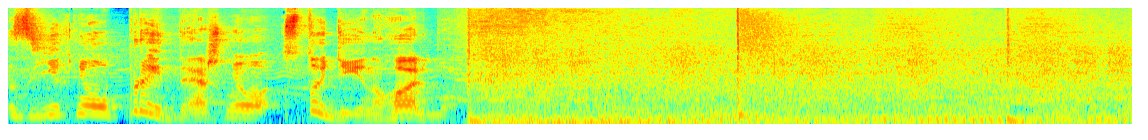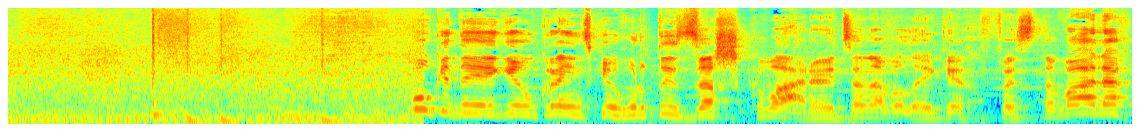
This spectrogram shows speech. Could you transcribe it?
з їхнього прийдешнього студійного альбому. Поки деякі українські гурти зашкварюються на великих фестивалях,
